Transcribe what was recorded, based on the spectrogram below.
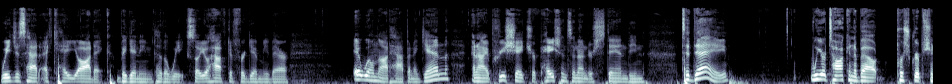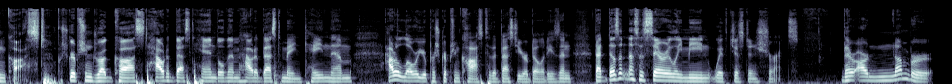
We just had a chaotic beginning to the week, so you'll have to forgive me there. It will not happen again, and I appreciate your patience and understanding. Today, we are talking about prescription cost, prescription drug cost, how to best handle them, how to best maintain them, how to lower your prescription cost to the best of your abilities. And that doesn't necessarily mean with just insurance. There are number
